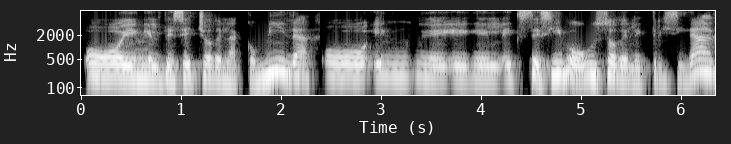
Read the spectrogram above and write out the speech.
o en el desecho de la comida o en, en el excesivo uso de electricidad.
